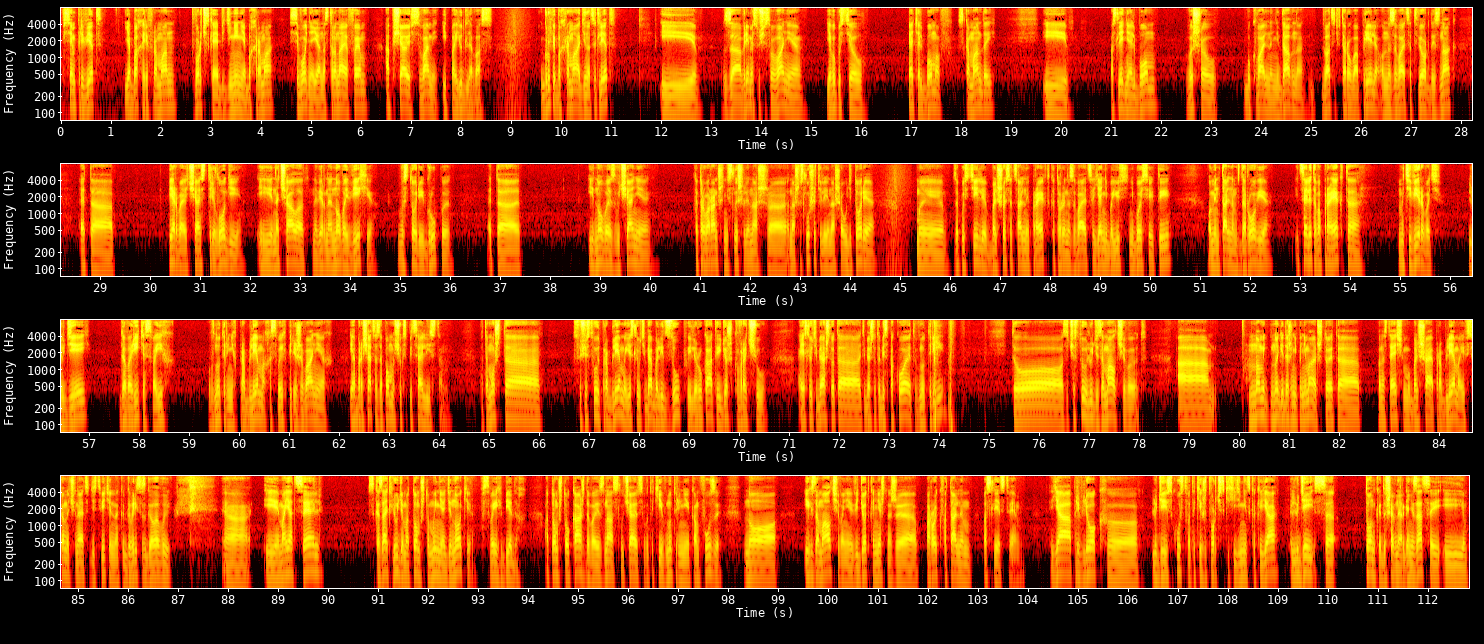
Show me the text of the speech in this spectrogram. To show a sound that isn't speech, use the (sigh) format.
Всем привет! Я Бахарев Роман, творческое объединение Бахрома. Сегодня я на Страна FM, общаюсь с вами и пою для вас. Группе Бахрома 11 лет, и за время существования я выпустил 5 альбомов с командой, и последний альбом вышел буквально недавно, 22 апреля. Он называется «Твердый знак». Это первая часть трилогии и начало, наверное, новой вехи в истории группы. Это и новое звучание, которого раньше не слышали наш, э, наши слушатели и наша аудитория. Мы запустили большой социальный проект, который называется «Я не боюсь, не бойся и ты», о ментальном здоровье. И цель этого проекта — мотивировать людей говорить о своих внутренних проблемах, о своих переживаниях и обращаться за помощью к специалистам. Потому что существуют проблемы, если у тебя болит зуб или рука, ты идешь к врачу. А если у тебя что-то, тебя что-то беспокоит внутри, то зачастую люди замалчивают. А многие даже не понимают, что это по-настоящему большая проблема, и все начинается действительно, как говорится, с головы. А, и моя цель — сказать людям о том, что мы не одиноки в своих бедах, о том, что у каждого из нас случаются вот такие внутренние конфузы, но их замалчивание ведет, конечно же, порой к фатальным последствиям. Я привлек э, людей искусства, таких же творческих единиц, как и я, людей с тонкой душевной организацией, и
